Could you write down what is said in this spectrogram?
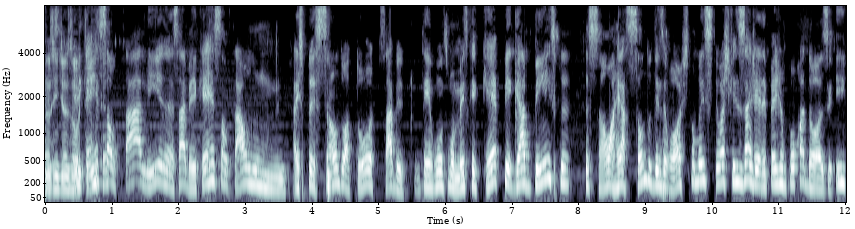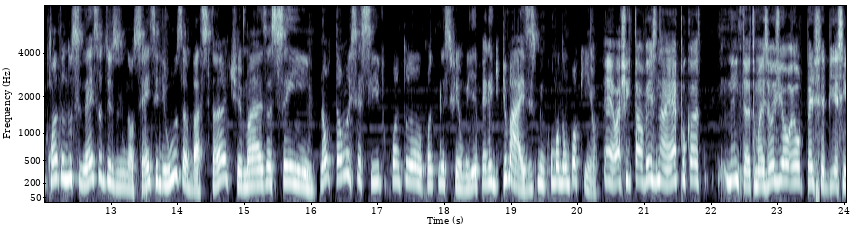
anos ele 80. Ele quer ressaltar ali, né, sabe? Ele quer ressaltar um, a expressão do ator, sabe? Tem alguns momentos que ele quer pegar bem a expressão expressão, a reação do Denzel Washington, mas eu acho que ele exagera, ele perde um pouco a dose. Enquanto no Silêncio dos Inocentes ele usa bastante, mas assim, não tão excessivo quanto, quanto nesse filme. Ele pega demais, isso me incomodou um pouquinho. É, eu acho que talvez na época nem tanto, mas hoje eu, eu percebi, assim,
